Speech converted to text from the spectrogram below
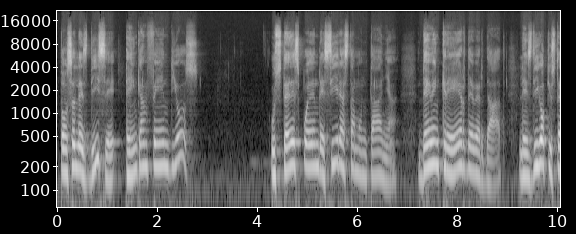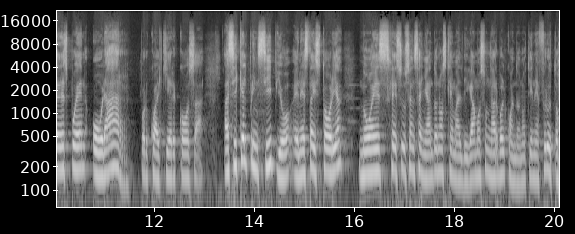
Entonces les dice, tengan fe en Dios. Ustedes pueden decir a esta montaña, deben creer de verdad. Les digo que ustedes pueden orar por cualquier cosa. Así que el principio en esta historia no es Jesús enseñándonos que maldigamos un árbol cuando no tiene fruto.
